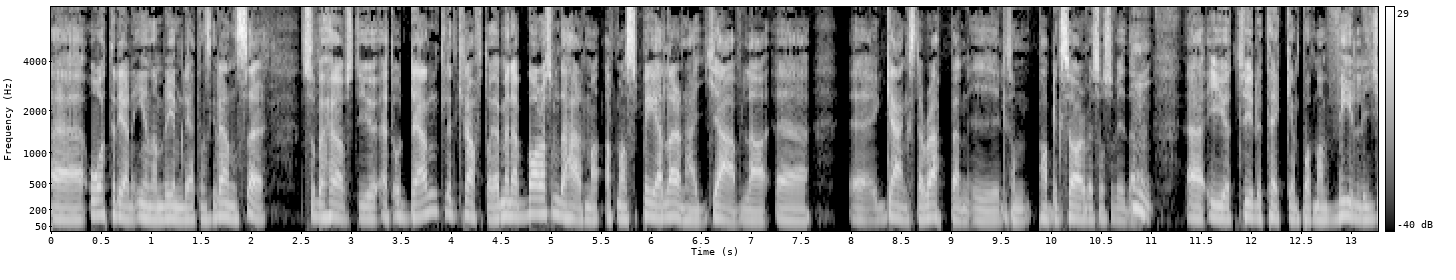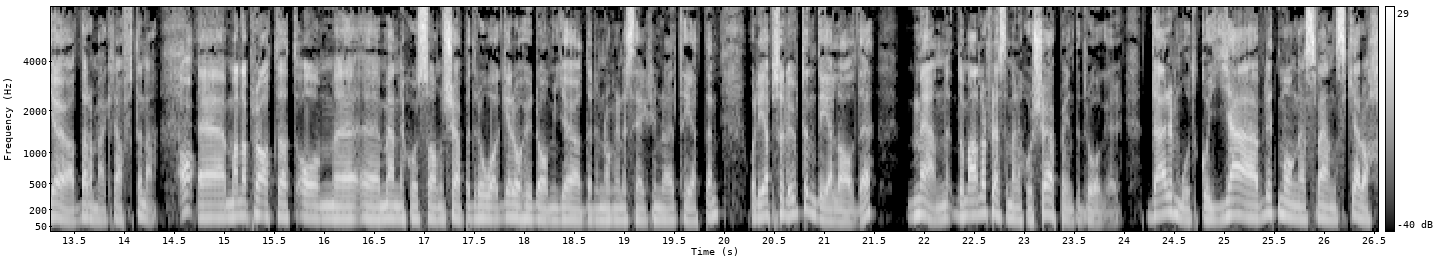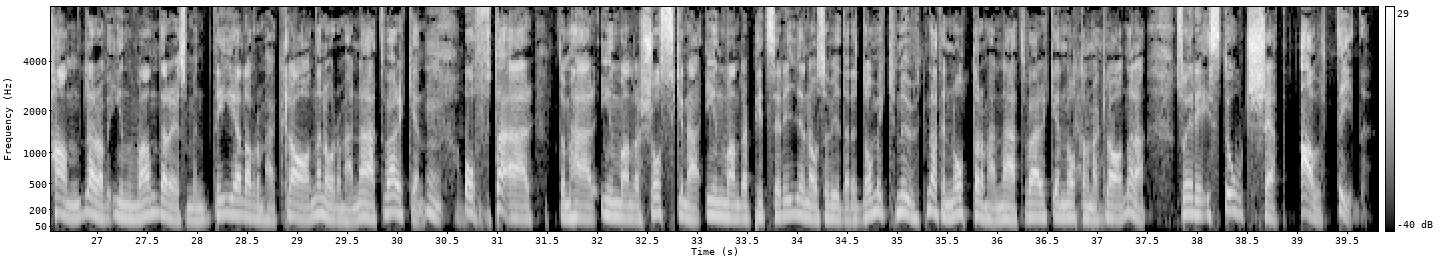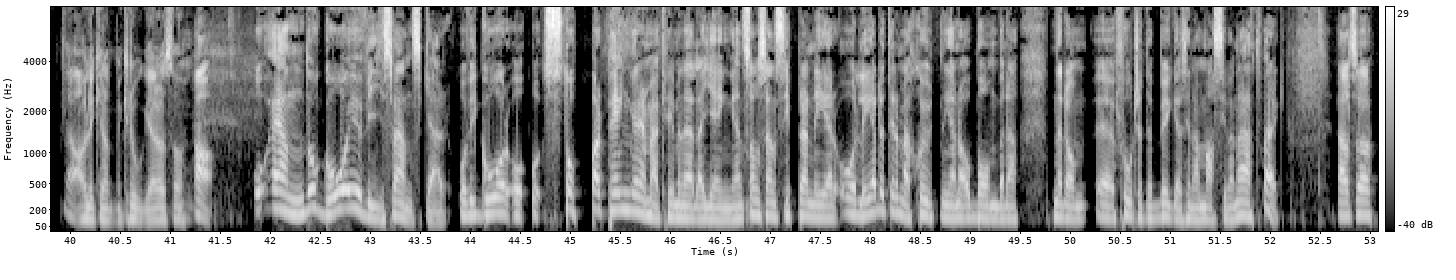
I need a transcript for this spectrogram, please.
uh, återigen inom rimlighetens gränser, så behövs det ju ett ordentligt krafttag. Jag menar bara som det här att man, att man spelar den här jävla eh, eh, gangsterrappen i liksom, public service och så vidare mm. eh, är ju ett tydligt tecken på att man vill göda de här krafterna. Ja. Eh, man har pratat om eh, människor som köper droger och hur de göder den organiserade kriminaliteten. Och det är absolut en del av det. Men de allra flesta människor köper inte droger. Däremot går jävligt många svenskar och handlar av invandrare som en del av de här klanerna och de här nätverken. Mm. Ofta är de här invandrarkioskerna, invandrarpizzerierna och så vidare, de är knutna till något av de här nätverken, något ja. av de här klanerna. Så är det i stort sett alltid. Ja, likadant med krogar och så. Ja. Och ändå går ju vi svenskar och vi går och, och, stoppar pengar i de här kriminella gängen som sen sipprar ner och leder till de här skjutningarna och bomberna när de eh, fortsätter bygga sina massiva nätverk. Alltså,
